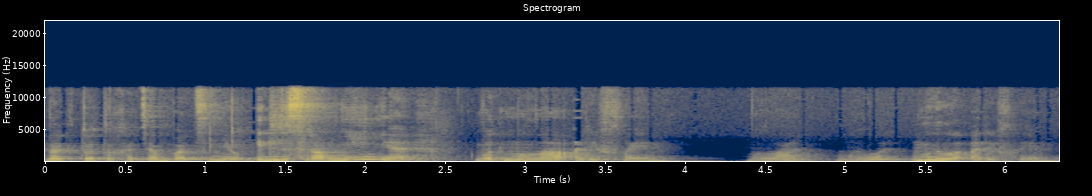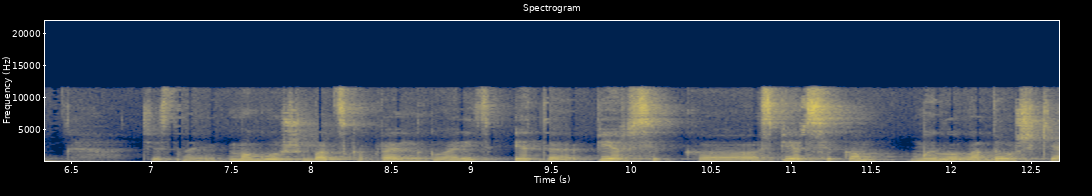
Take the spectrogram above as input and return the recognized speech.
да кто-то хотя бы оценил. И для сравнения вот мыла oriflame. Мыла мыло мыло oriflame. Честно могу ошибаться как правильно говорить. Это персик э, с персиком мыло ладошки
